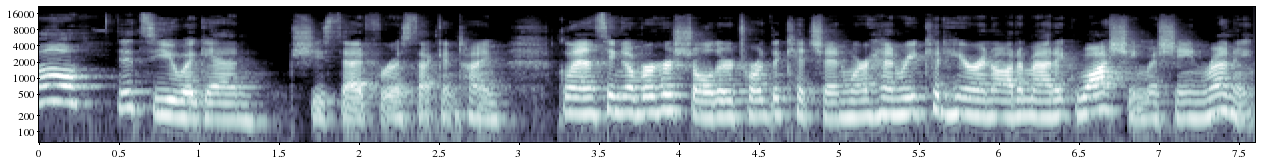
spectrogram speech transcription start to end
Oh, it's you again, she said for a second time, glancing over her shoulder toward the kitchen where Henry could hear an automatic washing machine running.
